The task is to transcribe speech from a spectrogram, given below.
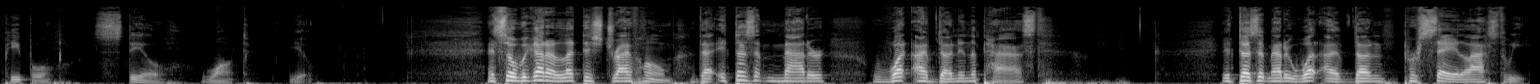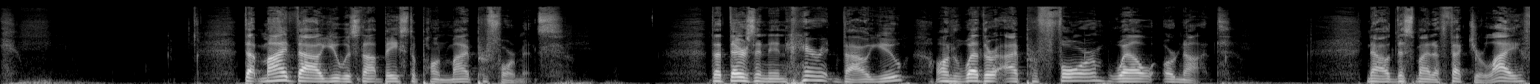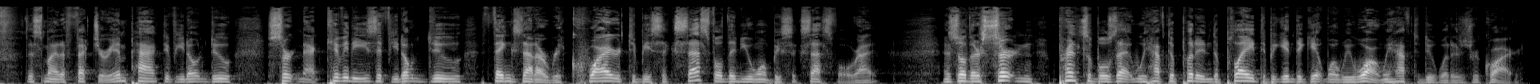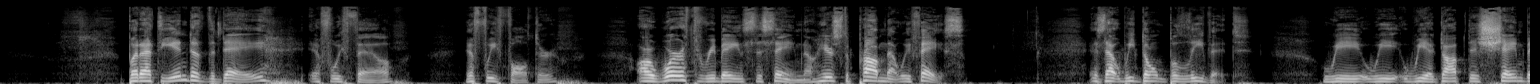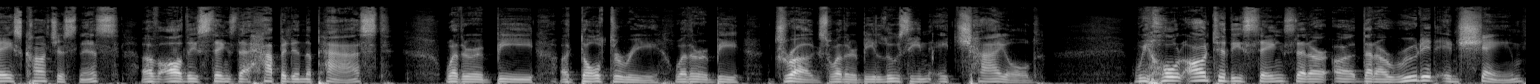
people still want you. And so we got to let this drive home that it doesn't matter what I've done in the past. It doesn't matter what I've done per se last week that my value is not based upon my performance. That there's an inherent value on whether I perform well or not. Now, this might affect your life. This might affect your impact if you don't do certain activities. If you don't do things that are required to be successful, then you won't be successful, right? And so there's certain principles that we have to put into play to begin to get what we want. We have to do what is required. But at the end of the day, if we fail, if we falter, our worth remains the same. Now, here's the problem that we face is that we don't believe it. We, we, we adopt this shame based consciousness of all these things that happened in the past, whether it be adultery, whether it be drugs, whether it be losing a child. We hold on to these things that are, uh, that are rooted in shame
